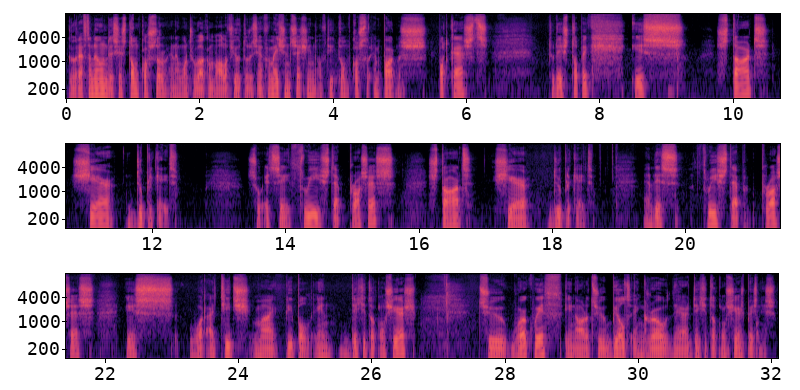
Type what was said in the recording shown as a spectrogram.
Good afternoon, this is Tom Koster, and I want to welcome all of you to this information session of the Tom Koster and Partners podcasts. Today's topic is Start, Share, Duplicate. So it's a three step process start, share, duplicate. And this three step process is what I teach my people in Digital Concierge to work with in order to build and grow their digital concierge business.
